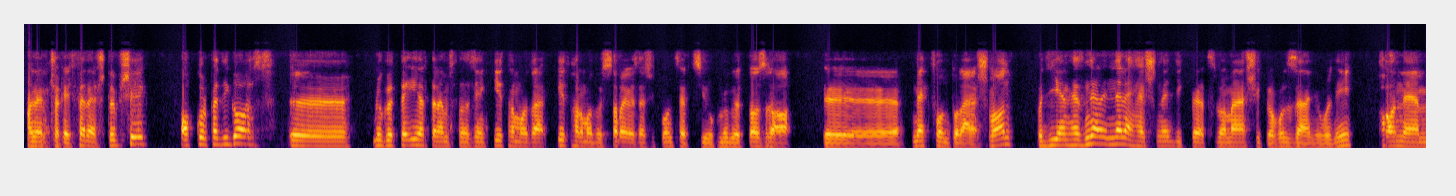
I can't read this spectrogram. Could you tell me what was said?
hanem csak egy feles többség, akkor pedig az ö, mögötte értelemszerűen az ilyen kétharmados, kétharmados szabályozási koncepciók mögött az a ö, megfontolás van, hogy ilyenhez ne, ne lehessen egyik percről a másikra hozzányúlni, hanem,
